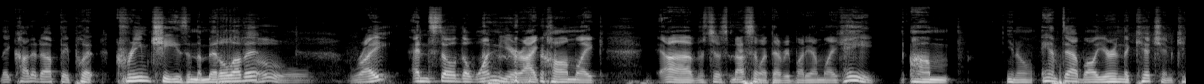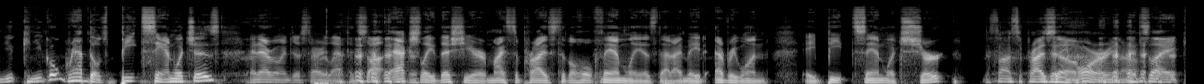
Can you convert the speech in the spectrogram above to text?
they cut it up, they put cream cheese in the middle of it, Oh, right? And so the one year I call him like, uh, I was just messing with everybody. I'm like, "Hey, um." You know, Aunt Deb, while you're in the kitchen, can you can you go grab those beet sandwiches? And everyone just started laughing. So actually, this year, my surprise to the whole family is that I made everyone a beet sandwich shirt. That's not a surprise So, anymore. You know? It's like,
